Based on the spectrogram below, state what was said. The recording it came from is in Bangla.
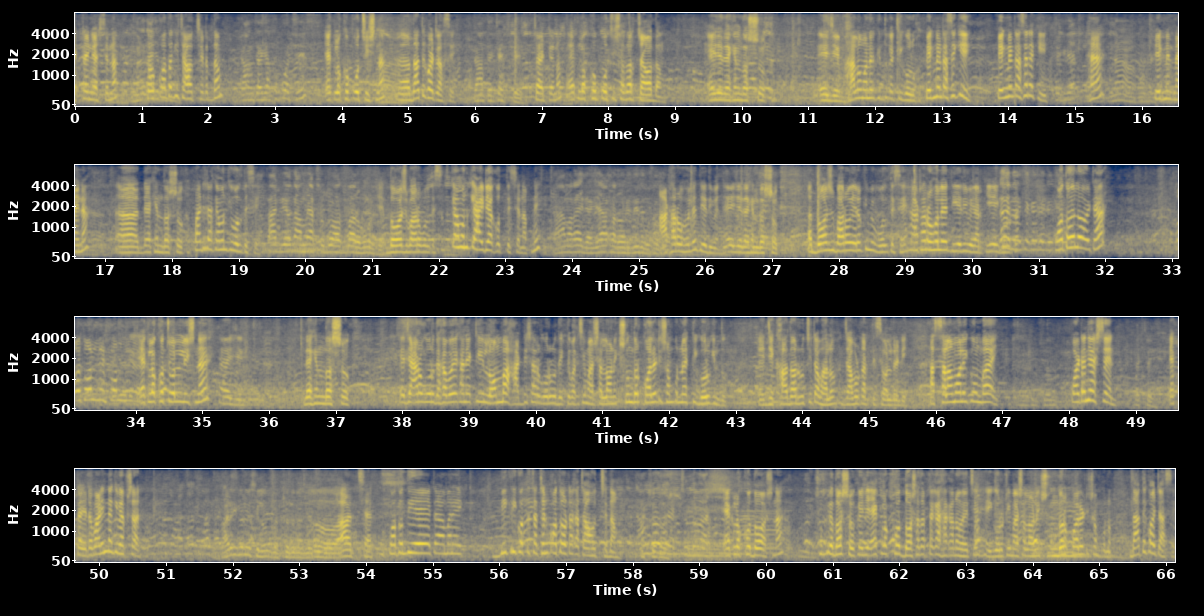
একটাই নিয়ে আসছেন না? তো কত কি চা হচ্ছে এটার দাম? এক লক্ষ পঁচিশ না? দাঁতে কয়টা আছে? চারটে। না? এক লক্ষ পঁচিশ হাজার চাওয়া দাম। এই যে দেখেন দর্শক এই যে ভালো মানের কিন্তু একটি গরু। প্রেগনেন্ট আছে কি? প্রেগনেন্ট আছে নাকি? হ্যাঁ? প্রেগনেন্ট নাই না? দেখেন দর্শক পার্টিটা কেমন কি বলতেছে? দশ বারো বলতেছে। তো কেমন কি আইডিয়া করতেছেন আপনি? আঠারো হলে দিয়ে দেবো আঠারো হলে দিয়ে দিবেন। এই যে দেখেন দর্শক দশ বারো এরকমই বলতেছে। আঠারো হলে দিয়ে দিবে আর কি এই কত হলো এটা? এক লক্ষ চল্লিশ না? এই যে। দেখেন দর্শক এই যে আরও গরু দেখাবো। এখানে একটি লম্বা হাড্ডিসার গরু দেখতে পাচ্ছি মার্শাল্লাহ অনেক সুন্দর কোয়ালিটি সম্পূর্ণ একটি গরু কিন্তু। এই যে খাওয়া দাওয়ার রুচিটা ভালো জাবর কাটতেছে অলরেডি আসসালামু আলাইকুম ভাই। কয়টা নিয়ে আসছেন? একটা এটা বাড়ির নাকি ব্যবসার? ও আচ্ছা। কত দিয়ে এটা মানে বিক্রি করতে চাচ্ছেন? কত টাকা চাওয়া হচ্ছে দাম? এক লক্ষ দশ না? সুপ্রিয় দর্শক এই যে এক লক্ষ দশ হাজার টাকা হাঁকানো হয়েছে। এই গরুটি মাসাল্লাহ অনেক সুন্দর কোয়ালিটি সম্পূর্ণ। দাঁতে কয়টা আছে?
